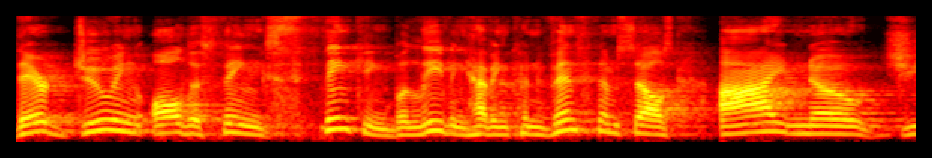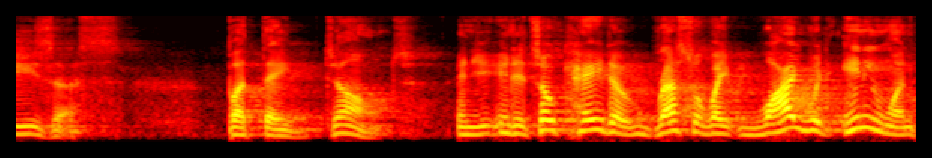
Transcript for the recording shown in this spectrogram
they're doing all the things, thinking, believing, having convinced themselves, I know Jesus, but they don't. And, you, and, it's okay to wrestle wait, why would anyone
